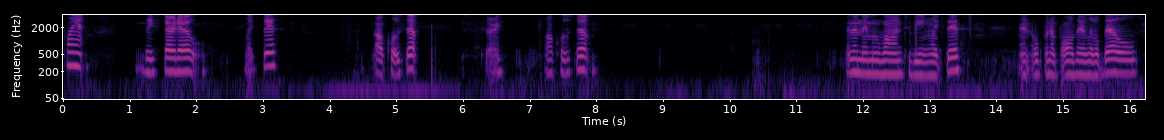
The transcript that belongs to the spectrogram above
plant. They start out like this, all closed up. Sorry all closed up. And then they move on to being like this and open up all their little bells.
